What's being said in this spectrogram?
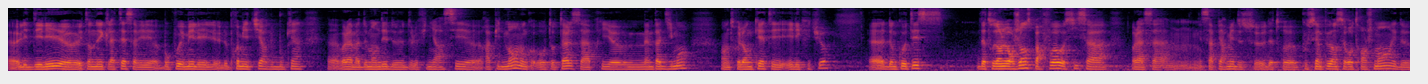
les délais, étant donné que la thèse avait beaucoup aimé le premier tiers du bouquin, voilà, m'a demandé de, le finir assez rapidement. Donc au total, ça a pris même pas dix mois entre l'enquête et, l'écriture. D'un côté, d'être dans l'urgence, parfois aussi, ça, voilà, ça, ça permet d'être poussé un peu dans ses retranchements et d'aller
